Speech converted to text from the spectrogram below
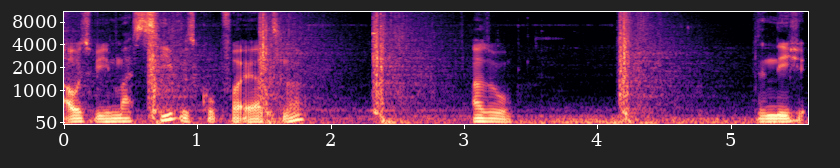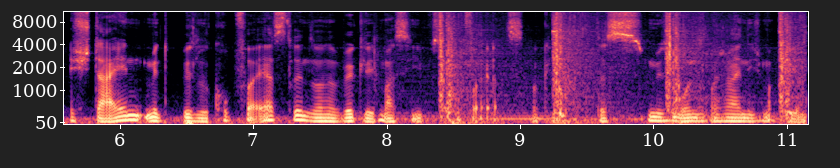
Aus wie massives Kupfererz, ne? Also, nicht Stein mit ein bisschen Kupfererz drin, sondern wirklich massives Kupfererz. Okay, das müssen wir uns wahrscheinlich markieren.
